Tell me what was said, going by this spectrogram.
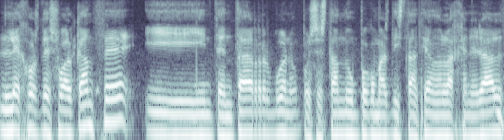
lejos de su alcance e intentar, bueno, pues estando un poco más distanciado en la general,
